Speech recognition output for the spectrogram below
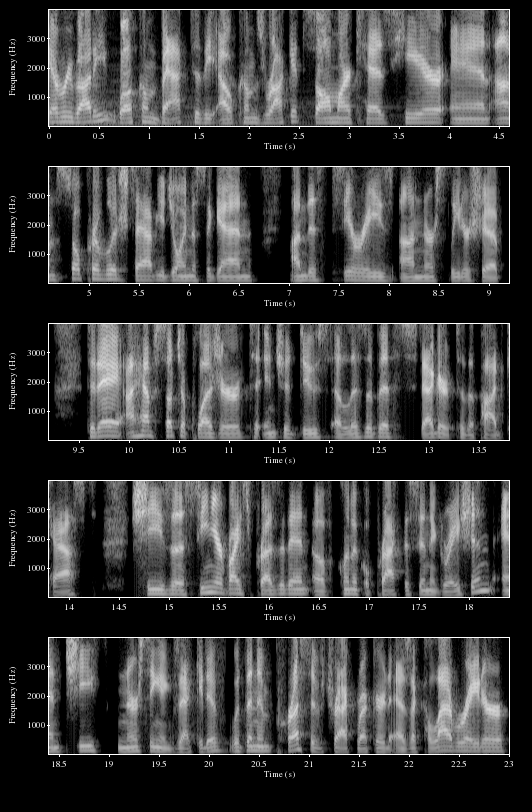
Everybody. Welcome back to the Outcomes Rocket. Saul Marquez here, and I'm so privileged to have you join us again on this series on nurse leadership. Today, I have such a pleasure to introduce Elizabeth Steger to the podcast. She's a senior vice president of clinical practice integration and chief nursing executive with an impressive track record as a collaborator,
